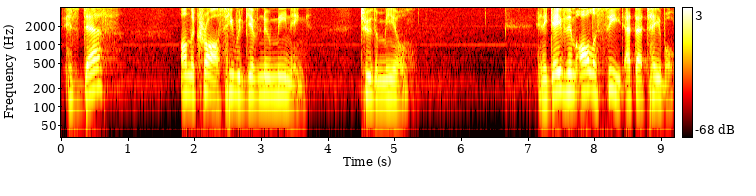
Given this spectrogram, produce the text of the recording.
his death on the cross, he would give new meaning to the meal. And he gave them all a seat at that table.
